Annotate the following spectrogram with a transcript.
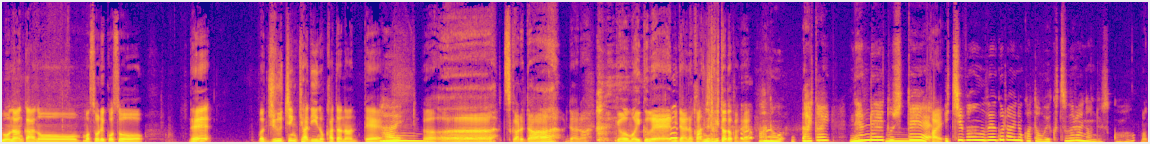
もうなんかあのーもうそれこそね、まあ、重鎮キャディーの方なんて。はい。ああ疲れたみたいな今日も行くべ みたいな感じの人とかねあの大体年齢としてはい一番上ぐらいの方おいくつぐらいなんですか？まあ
